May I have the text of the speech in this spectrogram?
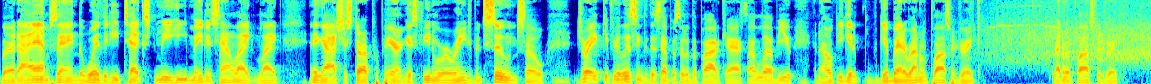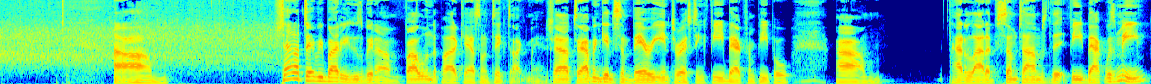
But I am saying the way that he texted me, he made it sound like like hey, I should start preparing his funeral arrangement soon. So Drake, if you're listening to this episode of the podcast, I love you and I hope you get get better. Round of applause for Drake. Round of applause for Drake. Um shout out to everybody who's been um following the podcast on TikTok, man. Shout out to I've been getting some very interesting feedback from people. Um had a lot of sometimes the feedback was mean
